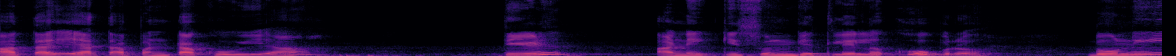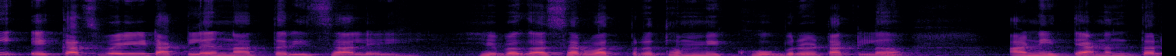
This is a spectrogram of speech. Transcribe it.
आता यात आपण टाकूया तीळ आणि किसून घेतलेलं खोबरं. दोन्ही एकाच वेळी टाकलं ना तरी चालेल. हे बघा सर्वात प्रथम मी खोबरं टाकलं आणि त्यानंतर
